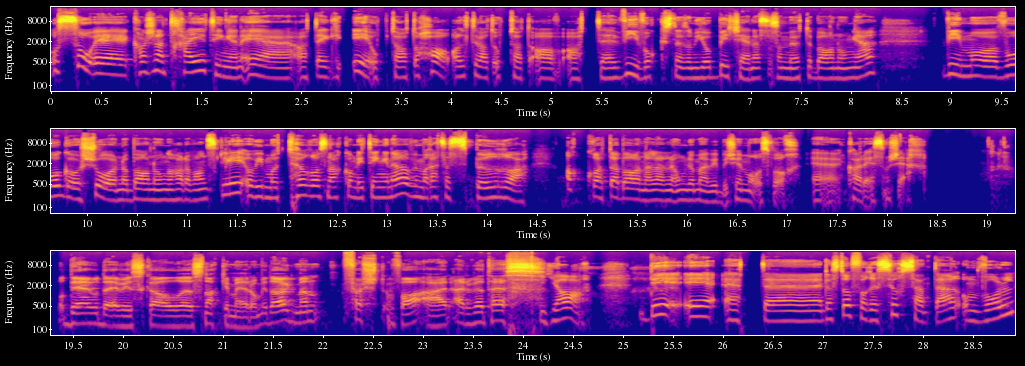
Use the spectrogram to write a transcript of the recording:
Og så er kanskje den tredje tingen er at jeg er opptatt, og har alltid vært opptatt av at eh, vi voksne som jobber i tjenester som møter barn og unge, vi må våge å se når barn og unge har det vanskelig, og vi må tørre å snakke om de tingene, og vi må rett og slett spørre akkurat det barnet eller den ungdommen vi bekymrer oss for, eh, hva det er som skjer. Og det er jo det vi skal eh, snakke mer om i dag, men først, hva er RVTS? Ja, det er et eh, Det står for Ressurssenter om vold,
